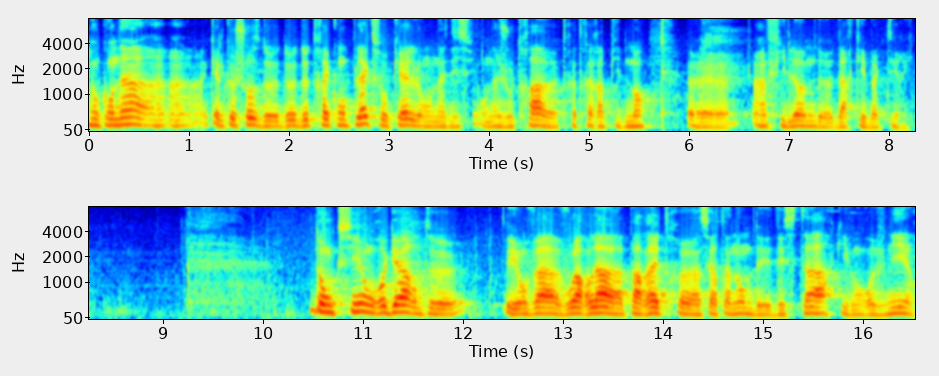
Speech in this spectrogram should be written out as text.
Donc on a quelque chose de, très complexe auquel on, ajoutera euh, très très rapidement euh, un phylum d'archébactéries. Donc si on regarde euh, et on va voir là apparaître un certain nombre des, stars qui vont revenir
